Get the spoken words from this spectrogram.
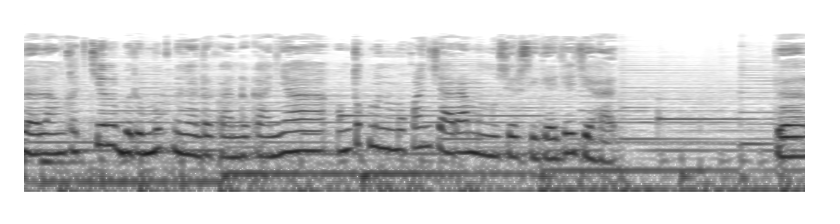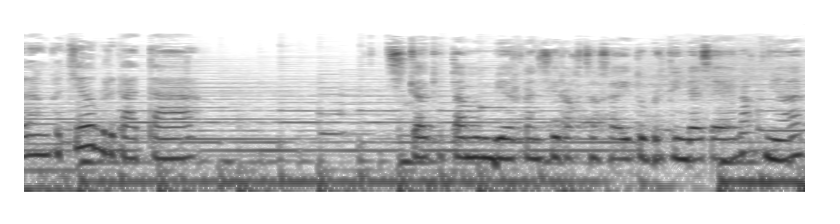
belalang kecil berembuk dengan rekan-rekannya untuk menemukan cara mengusir si gajah jahat. Belalang kecil berkata, Jika kita membiarkan si raksasa itu bertindak seenaknya,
